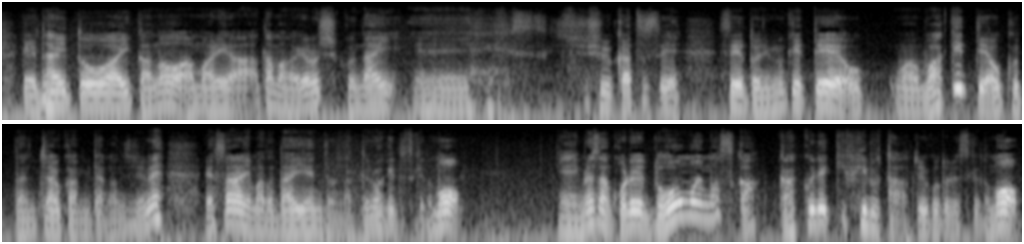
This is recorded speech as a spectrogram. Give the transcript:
えー、大東亜以下のあまり頭がよろしくない、えー、就活生、生徒に向けて、まあ、分けて送ったんちゃうかみたいな感じでね、えさらにまた大炎上になってるわけですけども、えー、皆さんこれどう思いますか？学歴フィルターということですけども、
